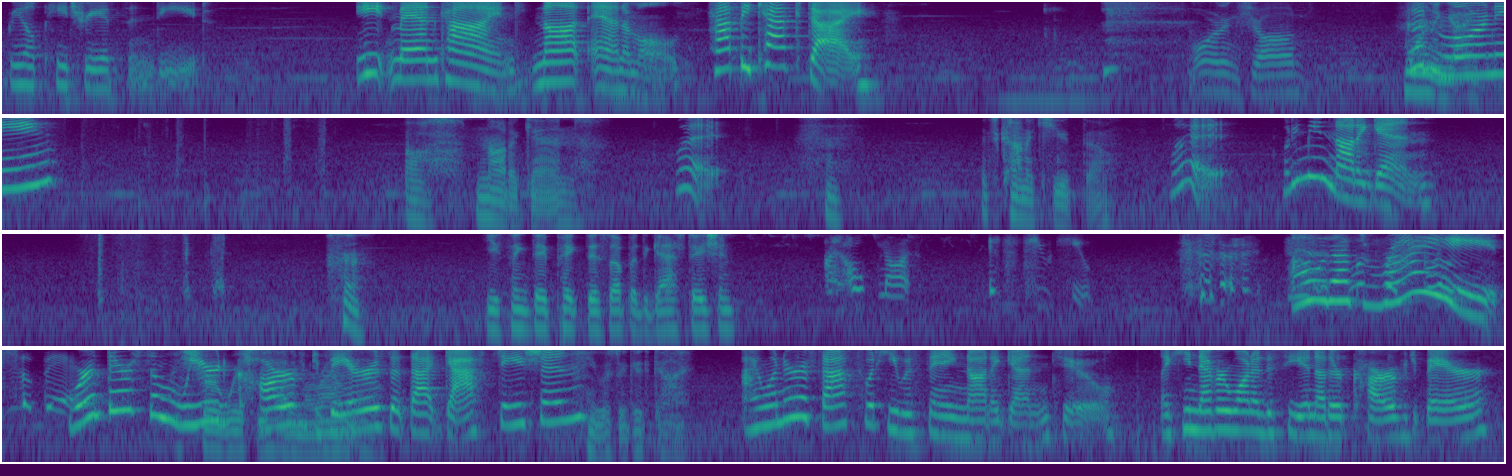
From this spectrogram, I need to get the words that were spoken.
Real patriots indeed. Eat mankind, not animals. Happy cacti. Morning, Sean. Good Morning, guys. morning. Oh, not again. What? It's kind of cute though. What? What do you mean not again? Huh. You think they picked this up at the gas station? I hope not. It's too cute. Oh, that's Looks like right. The. Weren't there some I sure weird wish we had him carved around bears at that gas station? He was a good guy. I wonder if that's what he was saying not again too. Like he never wanted to see another carved bear.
